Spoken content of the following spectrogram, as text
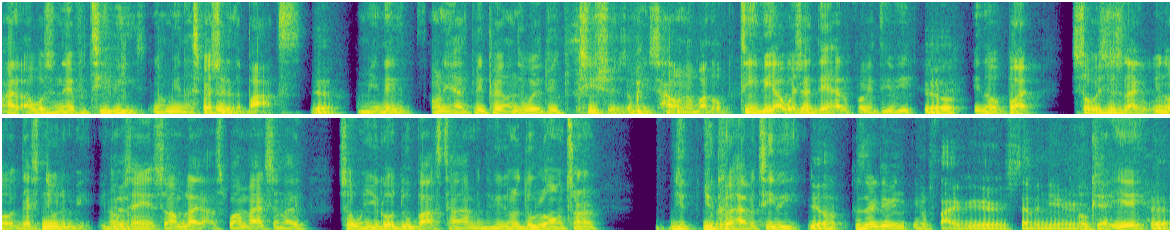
I, I wasn't there for TVs. You know what I mean? Especially Yeah. the box. Yeah, I mean, nigga only had three pair of underwear, three t-shirts. I mean, I don't know about no TV. I wish I did have a fucking TV. yeah. You know, but so it's just like you know that's new to me. You know what I'm saying? So I'm like, that's why I'm asking. Like, so when you go do box time and you're gonna do long term, you you could have a TV. Yeah, because they're giving you know five years, seven years. Okay, yeah, Yeah.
